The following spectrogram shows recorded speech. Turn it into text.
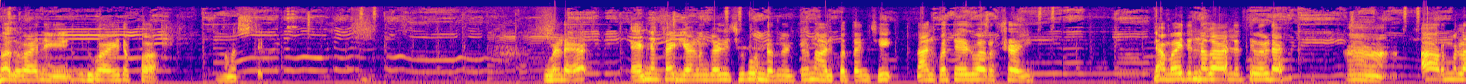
ഭഗവാനെ ഗുരുവായൂരപ്പ. നമസ്തേ. ഇവിടെ എന്നെ കല്യാണം കഴിച്ച് കൊണ്ടുവന്നിട്ട് നാൽപ്പത്തഞ്ച് നാൽപ്പത്തേഴ് വർഷമായി ഞാൻ വരുന്ന കാലത്ത് ഇവിടെ ആ, ആറന്മുള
